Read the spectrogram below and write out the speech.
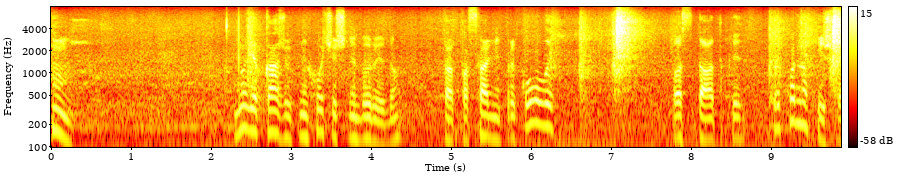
Хм. Ну, як кажуть, не хочеш, не бери, да? Так, пасхальні приколи. Остатки. Прикольна фішка.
